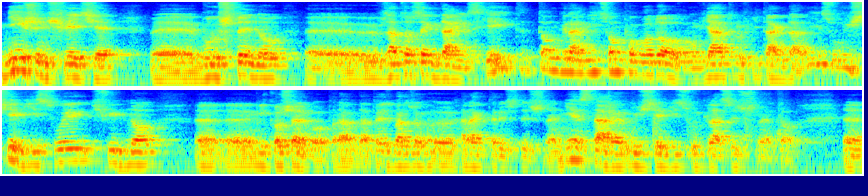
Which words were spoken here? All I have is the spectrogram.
mniejszym świecie e, bursztynu e, w Zatoce Gdańskiej tą granicą pogodową, wiatrów i tak dalej jest ujście Wisły, Świdno, e, e, Mikoszewo, prawda? To jest bardzo e, charakterystyczne. Nie stare ujście Wisły klasyczne to e, e,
